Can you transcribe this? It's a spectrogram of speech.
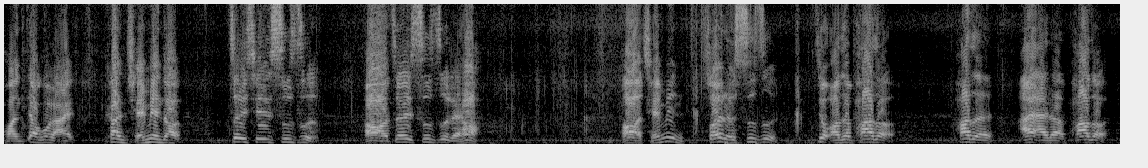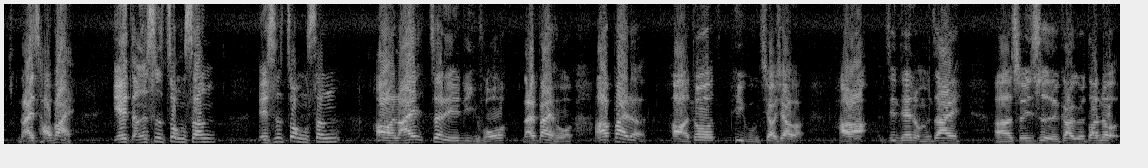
反调过来，看前面的这些狮子，啊这些狮子的哈，啊前面所有的狮子。就往这趴着，趴着矮矮的趴着来朝拜，也等于是众生，也是众生啊来这里礼佛来拜佛啊拜了啊都屁股翘翘了。好了，今天我们在啊慈云寺告一个段落，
